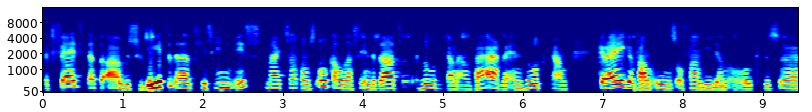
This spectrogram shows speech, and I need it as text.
het feit dat de ouders weten dat het gezien is, maakt soms ook al dat ze inderdaad hulp gaan aanvaarden en hulp gaan krijgen van ons of van wie dan ook. Dus uh,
